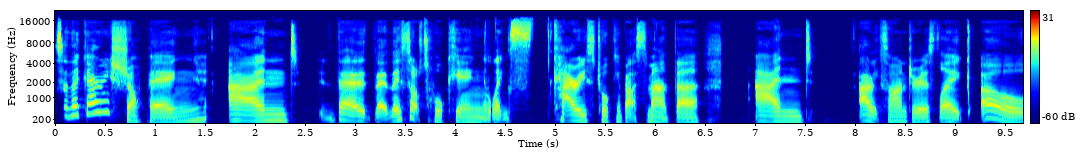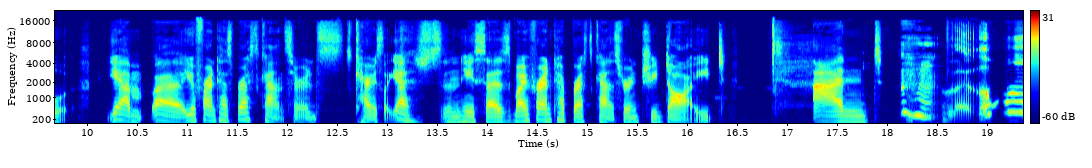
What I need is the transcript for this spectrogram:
so they're going shopping and they they start talking. Like Carrie's talking about Samantha, and Alexandra is like, "Oh, yeah, uh, your friend has breast cancer." And Carrie's like, "Yes," and he says, "My friend had breast cancer and she died." And Mhm.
